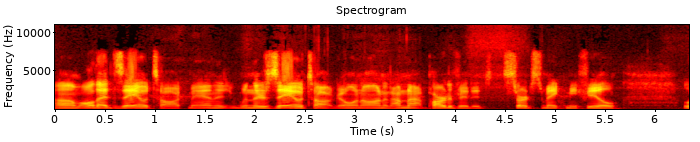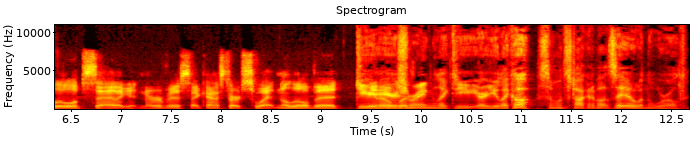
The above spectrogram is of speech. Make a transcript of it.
Um, all that Zao talk, man. It- When there's Zao talk going on and I'm not part of it, it starts to make me feel a little upset. I get nervous. I kind of start sweating a little bit. Do your you know, ears but- ring? Like, do you, are you like, oh, someone's talking about Zao in the world?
